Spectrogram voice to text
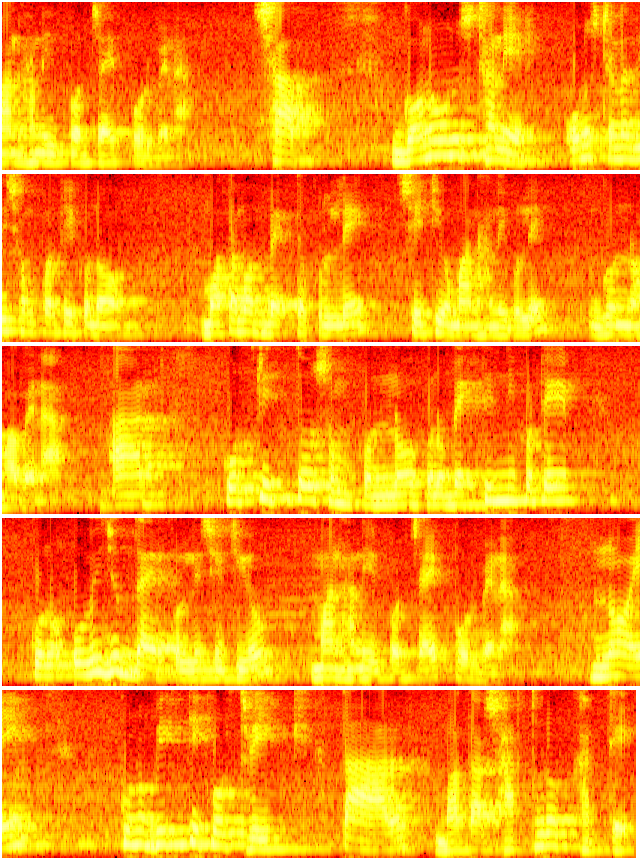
মানহানির পর্যায়ে পড়বে না। সাত গণ অনুষ্ঠানের অনুষ্ঠানাদি সম্পর্কে কোনো মতামত ব্যক্ত করলে সেটিও মানহানি বলে গণ্য হবে না। আট, কর্তৃত্ব সম্পন্ন কোনো ব্যক্তির নিকটে কোনো অভিযোগ দায়ের করলে সেটিও মানহানির পর্যায়ে পড়বে না। নয়, কোনো ব্যক্তি কর্তৃক তার বা তার স্বার্থ রক্ষার্থে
